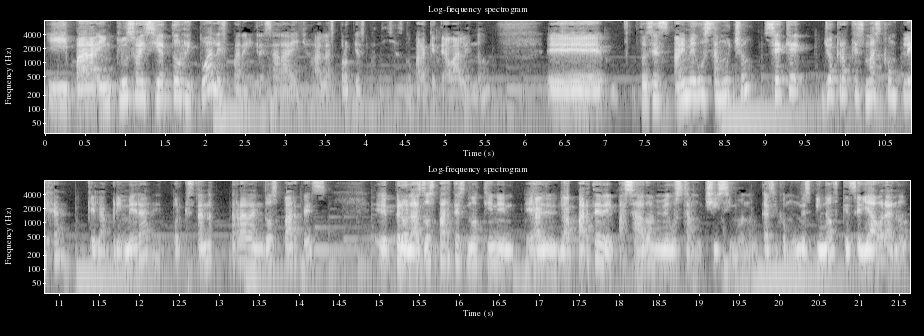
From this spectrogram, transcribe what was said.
Y para, incluso hay ciertos rituales para ingresar a ello, a las propias pandillas, ¿no? Para que te avalen, ¿no? Eh, entonces, a mí me gusta mucho. Sé que yo creo que es más compleja que la primera, porque está narrada en dos partes eh, pero las dos partes no tienen, eh, la parte del pasado a mí me gusta muchísimo, ¿no? Casi como un spin-off que sería ahora, ¿no?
